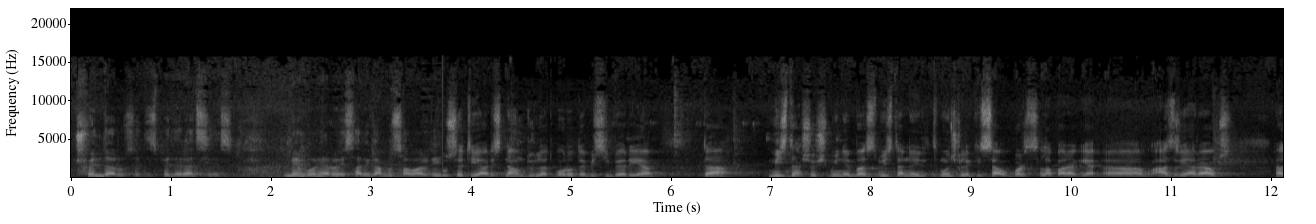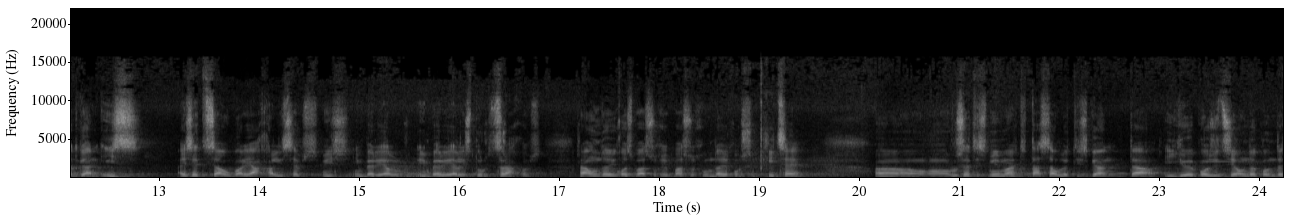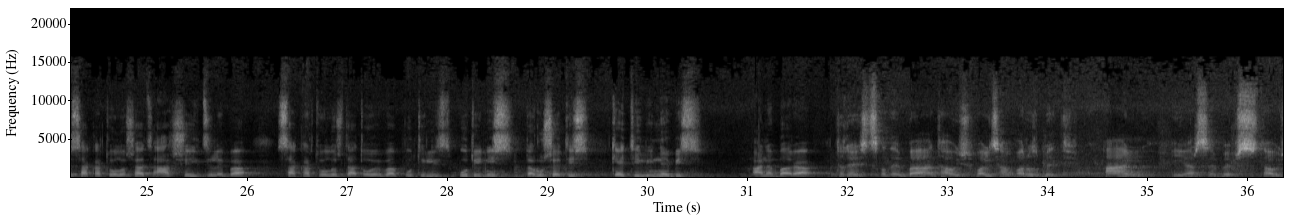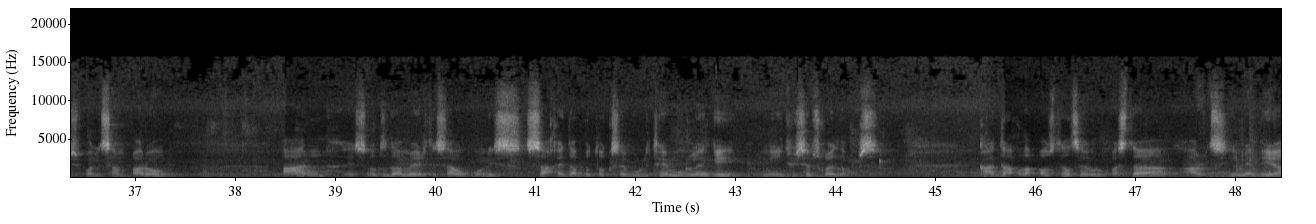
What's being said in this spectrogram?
ჩვენ და რუსეთის ფედერაციას. მე მგონია, რომ ეს არის გამოსავალი. რუსეთი არის ნამდვილად ბოროტების იმპერია და მის დაშოშმინებას, მისთან ერთ მოჩლეკის საუბარს ლაპარაკი აზრი არ აქვს, რადგან ის ესეთი საუბარი ახალისებს მის იმპერიალურ იმპერიალისტურ ძრახებს. რა უნდა იყოს პასუხი? პასუხი უნდა იყოს მკიცე, რუსეთის მიმართ დასავლეთისგან და იგივე პოზიცია უნდა კონდეს საქართველოსაც არ შეიძლება საქართველოს დატოვება პუტინის პუტინის და რუსეთის კეთილი ნების ანაბარა. დღეს წდება თავისუფალი სამყაროს ბედი. ან იარსებებს თავისუფალი სამყარო ან ეს 21 საუკუნის სახე დაპოტოქსებული თემურლენგი მიითვისებს ყველაფერს. გადაყლაპავს თელს ევროპას და არ ვიცი იმედია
